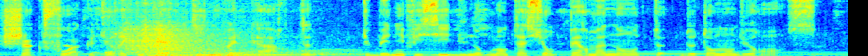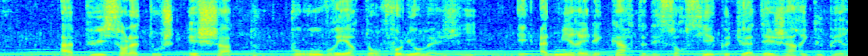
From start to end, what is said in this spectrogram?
Chaque fois que tu récupères 10 nouvelles cartes, tu bénéficies d'une augmentation permanente de ton endurance. Appuie sur la touche Échappe pour ouvrir ton folio magie et admirer les cartes des sorciers que tu as déjà récupérées.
